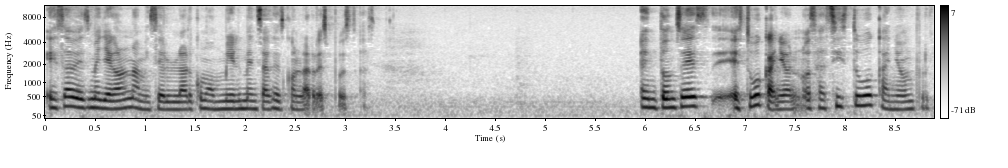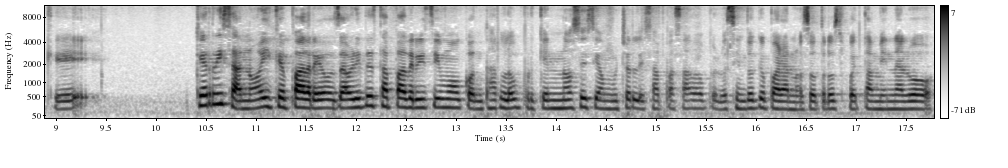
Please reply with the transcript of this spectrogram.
esa vez me llegaron a mi celular como mil mensajes con las respuestas. Entonces estuvo cañón, o sea, sí estuvo cañón porque qué risa, ¿no? Y qué padre, o sea, ahorita está padrísimo contarlo porque no sé si a muchos les ha pasado, pero siento que para nosotros fue también algo,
